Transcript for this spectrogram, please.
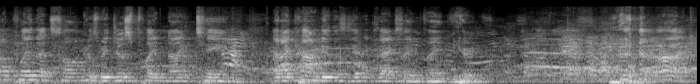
how to play that song because we just played 19, and I kind of do this exact same thing here. All right.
